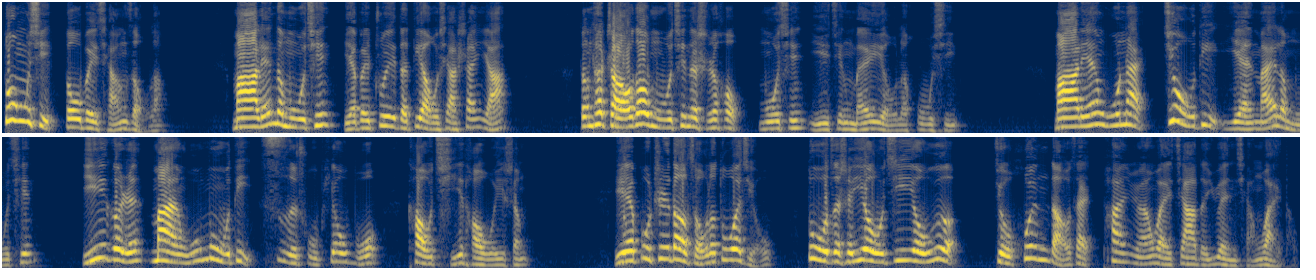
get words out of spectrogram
东西都被抢走了。马莲的母亲也被追得掉下山崖。等他找到母亲的时候，母亲已经没有了呼吸。马莲无奈，就地掩埋了母亲，一个人漫无目的四处漂泊。靠乞讨为生，也不知道走了多久，肚子是又饥又饿，就昏倒在潘员外家的院墙外头。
